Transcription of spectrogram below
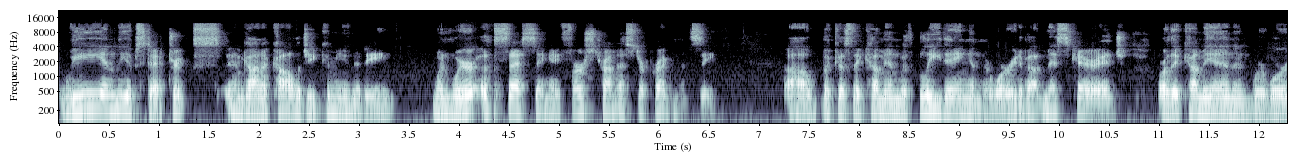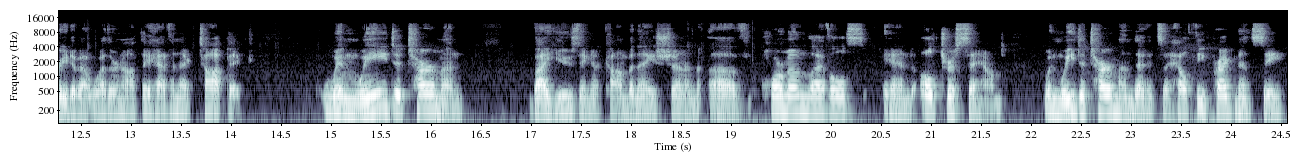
We in the obstetrics and gynecology community when we're assessing a first trimester pregnancy, uh, because they come in with bleeding and they're worried about miscarriage, or they come in and we're worried about whether or not they have an ectopic. When we determine by using a combination of hormone levels and ultrasound, when we determine that it's a healthy pregnancy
